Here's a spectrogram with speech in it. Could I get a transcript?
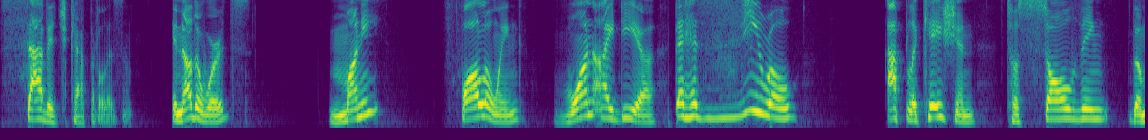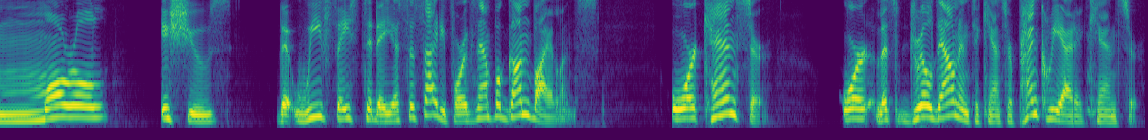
savage capitalism. In other words, money following one idea that has zero application to solving the moral issues that we face today as society. For example, gun violence or cancer, or let's drill down into cancer, pancreatic cancer.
